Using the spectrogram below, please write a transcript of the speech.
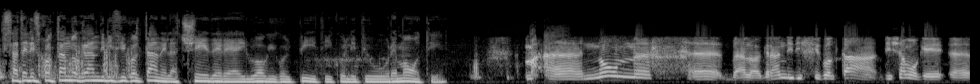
State riscontrando grandi difficoltà difficoltà nell'accedere ai luoghi colpiti, quelli più remoti? Ma eh, non eh, allora, grandi difficoltà, diciamo che eh,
